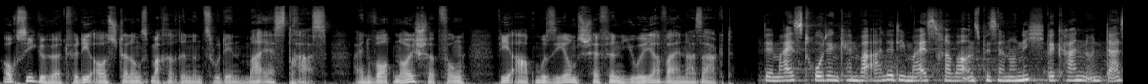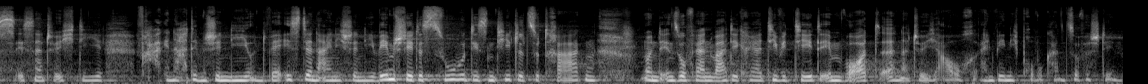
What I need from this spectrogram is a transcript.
auch sie gehört für die Ausstellungsmacherinnen zu den Maestras, eine Wortneuschöpfung, wie Arp-Museumschefin Julia Wallner sagt. Den Maestro, den kennen wir alle, die Maestra war uns bisher noch nicht bekannt und das ist natürlich die Frage nach dem Genie und wer ist denn eigentlich Genie? Wem steht es zu, diesen Titel zu tragen? Und insofern war die Kreativität im Wort äh, natürlich auch ein wenig provokant zu verstehen.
